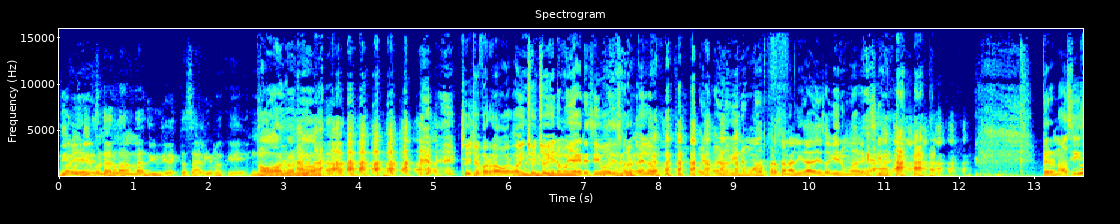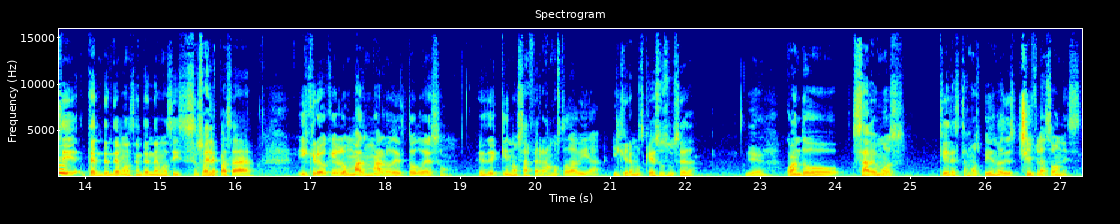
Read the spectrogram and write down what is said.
dijo, Oye, dijo ¿le estás dando indirectas a alguien o qué? No, no, no. Chucho, por favor. Hoy Chucho viene muy agresivo, discúlpenlo. Hoy, hoy no viene modo personalidades, hoy viene modo agresivo. Pero no, sí, sí, te entendemos, te entendemos, sí, suele pasar. Y creo que lo más malo de todo eso es de que nos aferramos todavía y queremos que eso suceda. Yeah. Cuando sabemos que le estamos pidiendo a Dios chiflazones.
